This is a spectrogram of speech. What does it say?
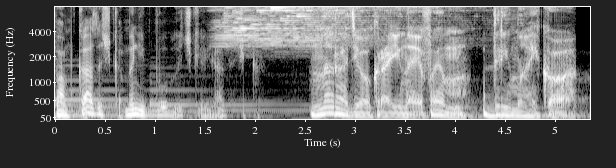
Вам казочка, мені бублички в'язочка. На радіо Країна ФМ Дрімайко.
